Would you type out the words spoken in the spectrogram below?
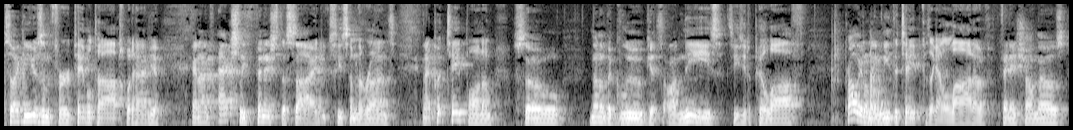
so I can use them for tabletops, what have you. And I've actually finished the side. You can see some of the runs. And I put tape on them so none of the glue gets on these. It's easy to peel off. Probably don't even need the tape because I got a lot of finish on those.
